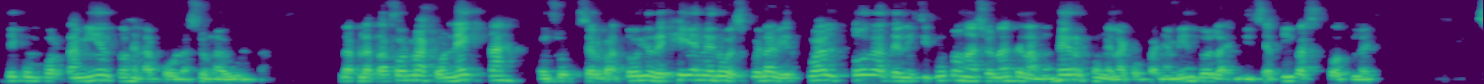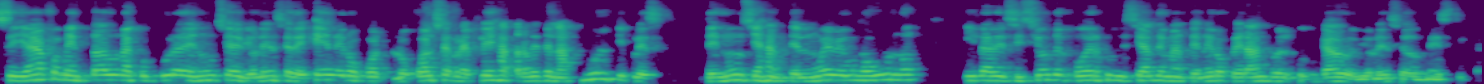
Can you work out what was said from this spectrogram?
de comportamientos en la población adulta. La plataforma conecta con su observatorio de género, escuela virtual, todas del Instituto Nacional de la Mujer, con el acompañamiento de la iniciativa Spotlight. Se ha fomentado una cultura de denuncia de violencia de género, lo cual se refleja a través de las múltiples denuncias ante el 911 y la decisión del Poder Judicial de mantener operando el juzgado de violencia doméstica.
